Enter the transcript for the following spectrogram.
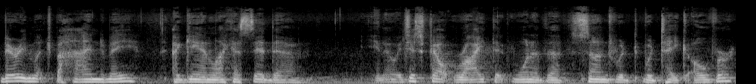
very much behind me. Again, like I said, uh, you know, it just felt right that one of the sons would, would take over.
